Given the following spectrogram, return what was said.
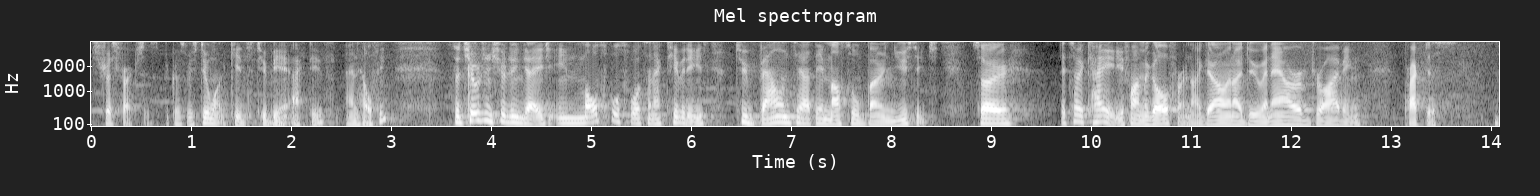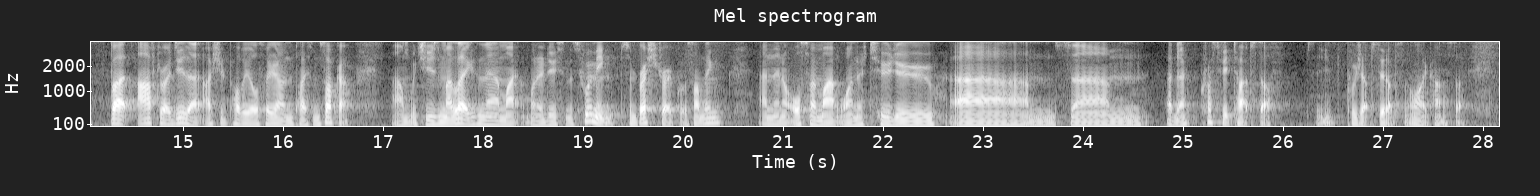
stress fractures, because we still want kids to be active and healthy, so children should engage in multiple sports and activities to balance out their muscle bone usage. So it's okay if I'm a golfer and I go and I do an hour of driving practice but after I do that, I should probably also go and play some soccer, um, which uses my legs. And then I might want to do some swimming, some breaststroke or something. And then I also might want to do um, some, I don't know, CrossFit type stuff. So you push up, sit ups, and all that kind of stuff.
